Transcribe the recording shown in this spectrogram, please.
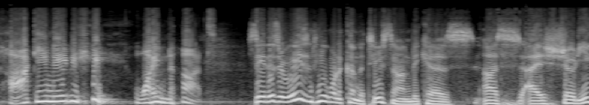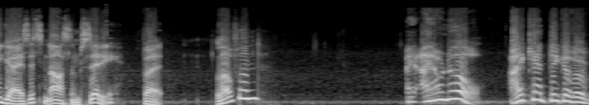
hockey maybe. Why not? See, there's a reason people want to come to Tucson because us, I showed you guys it's an awesome city, but Loveland? I, I don't know. I can't think of a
